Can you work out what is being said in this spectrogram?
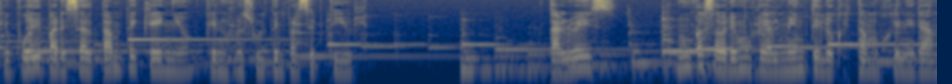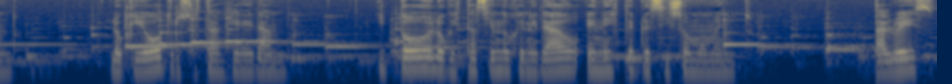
que puede parecer tan pequeño que nos resulta imperceptible. Tal vez nunca sabremos realmente lo que estamos generando, lo que otros están generando y todo lo que está siendo generado en este preciso momento. Tal vez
